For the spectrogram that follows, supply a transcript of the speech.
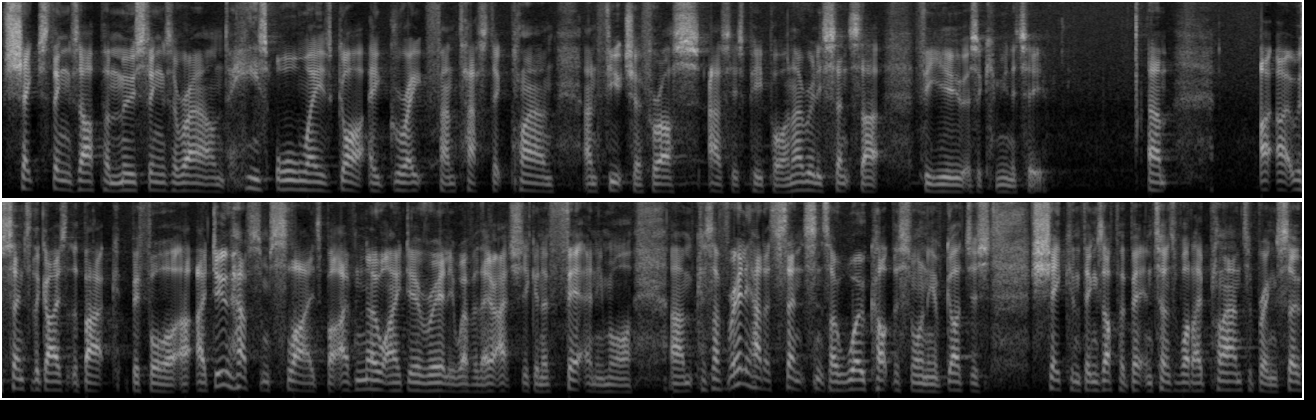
shakes things up and moves things around, He's always got a great, fantastic plan and future for us as His people. And I really sense that for you as a community. Um, I, was saying to the guys at the back before, I, I, do have some slides, but I've no idea really whether they're actually going to fit anymore. Because um, I've really had a sense since I woke up this morning of God just shaking things up a bit in terms of what I plan to bring. So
